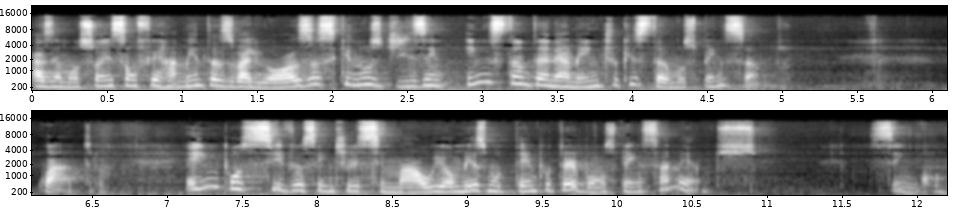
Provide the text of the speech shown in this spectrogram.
As emoções são ferramentas valiosas que nos dizem instantaneamente o que estamos pensando. 4. É impossível sentir-se mal e ao mesmo tempo ter bons pensamentos. 5.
